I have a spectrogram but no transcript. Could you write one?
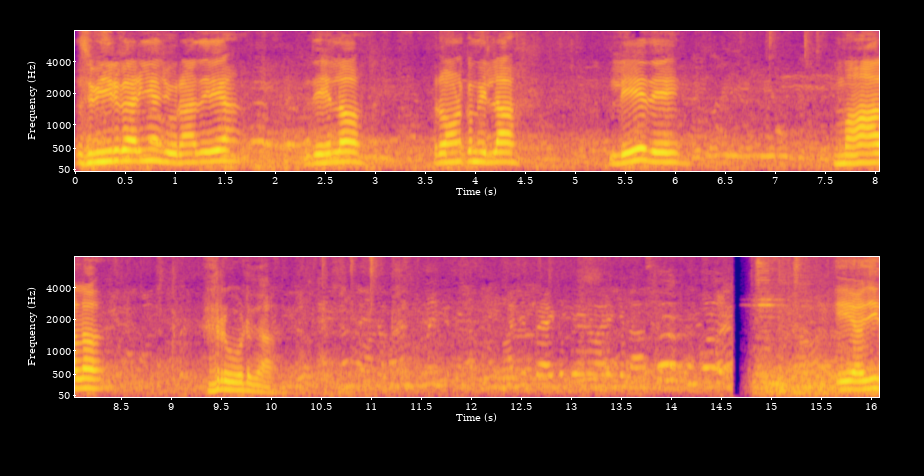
ਤਸਵੀਰਕਾਰੀਆਂ ਜੋਰਾਂ ਤੇ ਆ। ਦੇਖ ਲਓ, ਰੌਣਕ ਮੇਲਾ, ਲੇਹ ਦੇ ਮਾਲ ਰੋਡ ਦਾ। ਇਹ ਆ ਜੀ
